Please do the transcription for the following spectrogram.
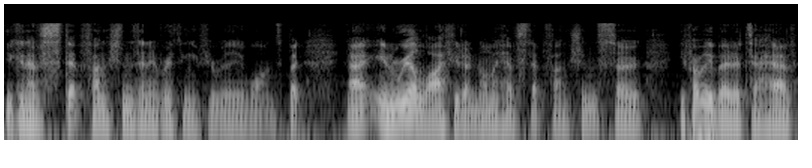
You can have step functions and everything if you really want. But uh, in real life, you don't normally have step functions, so you're probably better to have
